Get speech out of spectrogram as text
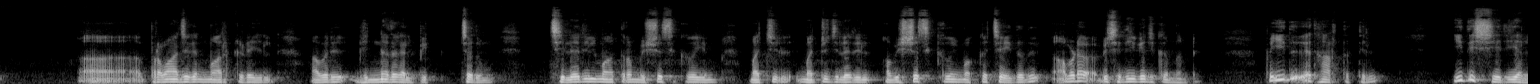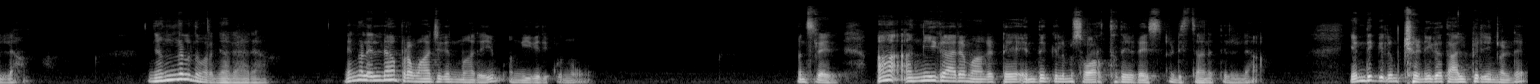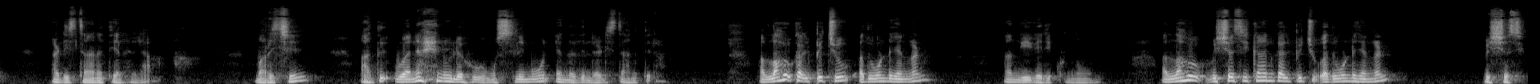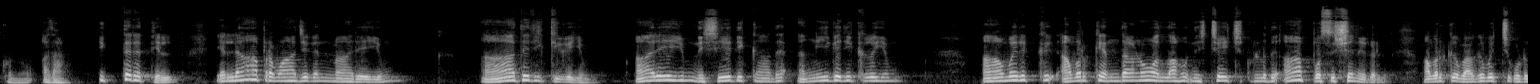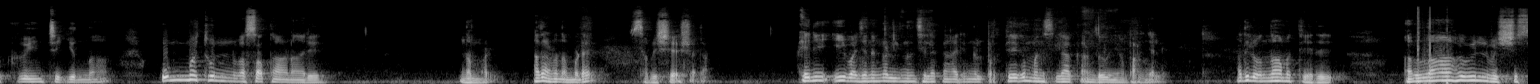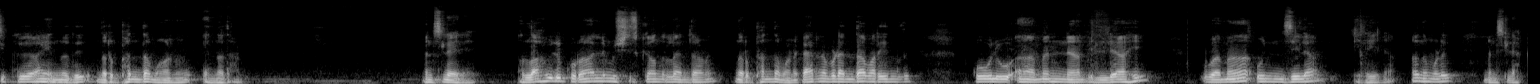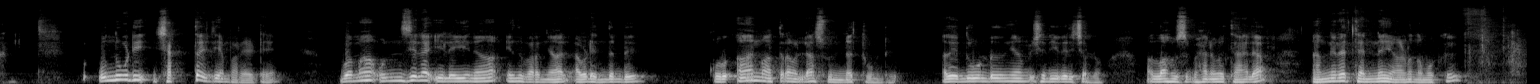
പ്രവാചകന്മാർക്കിടയിൽ അവർ ഭിന്നത കൽപ്പിച്ചതും ചിലരിൽ മാത്രം വിശ്വസിക്കുകയും മറ്റു മറ്റു ചിലരിൽ അവിശ്വസിക്കുകയും ഒക്കെ ചെയ്തത് അവിടെ വിശദീകരിക്കുന്നുണ്ട്. അപ്പോൾ ഇത് യഥാർത്ഥത്തിൽ ഇത് ശരിയല്ല. ഞങ്ങളെന്ന് പറഞ്ഞാൽ ആരാ? ഞങ്ങൾ എല്ലാ പ്രവാചകന്മാരെയും അംഗീകരിക്കുന്നു. മനസ്സിലായി ആ അംഗീകാരമാകട്ടെ എന്തെങ്കിലും സ്വാർത്ഥതയുടെ അടിസ്ഥാനത്തിലല്ല. എന്തെങ്കിലും ക്ഷണിക താല്പര്യങ്ങളുടെ അടിസ്ഥാനത്തിലല്ല. മറിച്ച് അത് വനഹനുലഹു മുസ്ലിമൂൻ എന്നതിന്റെ അടിസ്ഥാനത്തിലാണ്. അള്ളാഹു കൽപ്പിച്ചു അതുകൊണ്ട് ഞങ്ങൾ അംഗീകരിക്കുന്നു. അള്ളാഹു വിശ്വസിക്കാൻ കൽപ്പിച്ചു അതുകൊണ്ട് ഞങ്ങൾ വിശ്വസിക്കുന്നു. അതാണ്. ഇത്തരത്തിൽ എല്ലാ പ്രവാചകന്മാരെയും ആദരിക്കുകയും ആരെയും നിഷേധിക്കാതെ അംഗീകരിക്കുകയും അവർക്ക് അവർക്ക് എന്താണോ അള്ളാഹു നിശ്ചയിച്ചിട്ടുള്ളത് ആ പൊസിഷനുകൾ അവർക്ക് വകവെച്ച് കൊടുക്കുകയും ചെയ്യുന്ന ഉമ്മത്തുൻ വസത്താണ് ആര്? നമ്മൾ. അതാണ് നമ്മുടെ സവിശേഷത. ഇനി ഈ വചനങ്ങളിൽ നിന്ന് ചില കാര്യങ്ങൾ പ്രത്യേകം മനസ്സിലാക്കേണ്ടത് ഞാൻ പറഞ്ഞല്ലോ. അതിലൊന്നാമത്തേത് അള്ളാഹുവിൽ വിശ്വസിക്കുക എന്നത് നിർബന്ധമാണ് എന്നതാണ്. മനസ്സിലായില്ലേ? അള്ളാഹുവിലും ഖുറാനിലും വിശ്വസിക്കുക എന്നുള്ളത് എന്താണ്? നിർബന്ധമാണ്. കാരണം ഇവിടെ എന്താ പറയുന്നത്? കൂലു ആമന്ന ബില്ലാഹി വമ ഉൻസില ഇലയില അത് നമ്മൾ മനസ്സിലാക്കണം. ഒന്നുകൂടി ശക്തമായിട്ട് ഞാൻ പറയട്ടെ. വമ ഉൻസില ഇലയിന എന്ന് പറഞ്ഞാൽ അവിടെ എന്തുണ്ട്? ഖുർആൻ മാത്രമല്ല സുന്നത്തുണ്ട്. അത് എന്തുകൊണ്ട് ഞാൻ വിശദീകരിച്ചല്ലോ. അള്ളാഹു സുബാനു താല അങ്ങനെ തന്നെയാണ് നമുക്ക്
